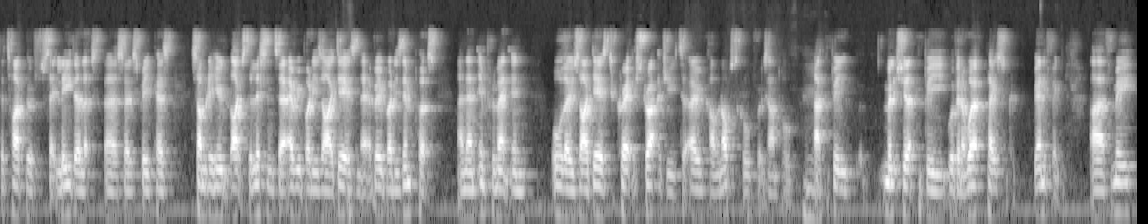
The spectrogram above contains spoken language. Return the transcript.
the type of say leader, let's uh, so to speak, as somebody who likes to listen to everybody's ideas and everybody's inputs, and then implementing all those ideas to create a strategy to overcome an obstacle. For example, that could be military, that could be within a workplace, it could be anything. Uh, for me,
